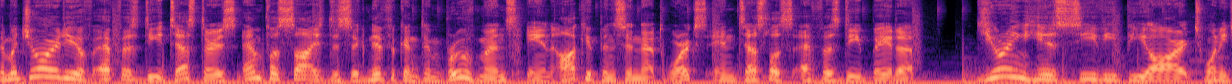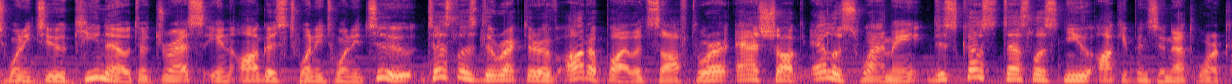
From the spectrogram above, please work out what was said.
The majority of FSD testers emphasized the significant improvements in occupancy networks in Tesla's FSD beta. During his CVPR 2022 keynote address in August 2022, Tesla's director of autopilot software, Ashok Elluswamy, discussed Tesla's new occupancy network.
